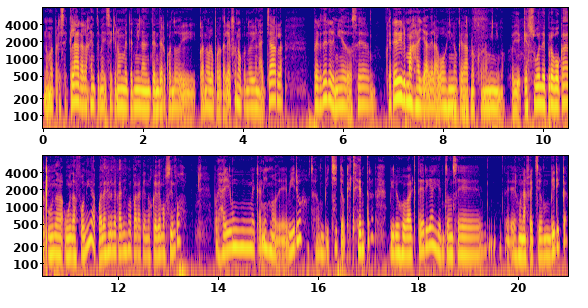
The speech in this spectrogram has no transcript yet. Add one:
no me parece clara, la gente me dice que no me termina de entender cuando, cuando hablo por teléfono, cuando doy una charla perder el miedo, ser, querer ir más allá de la voz y no quedarnos con lo mínimo. Oye, ¿qué suele provocar una, una fonía? ¿Cuál es el mecanismo para que nos quedemos sin voz? Pues hay un mecanismo de virus, o sea, un bichito que te entra, virus o bacterias, y entonces es una afección vírica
